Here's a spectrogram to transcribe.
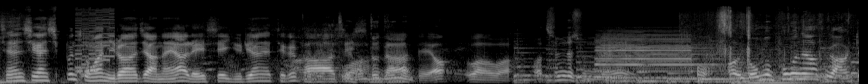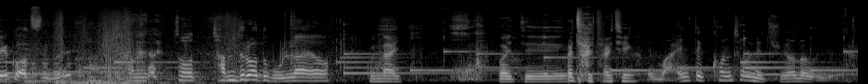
제한 시간 10분 동안 일어나지 않아야 레이스에 유리한 혜택을 받을 수 있습니다. 누우면 돼요? 와 와. 아 침대 좋네 어, 아, 너무 포근해갖고 안깰것 같은데? 저 잠들어도 몰라요 good night. 파이팅 파이팅. 파이팅. 마인드 컨트롤이 중요하다고 이게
